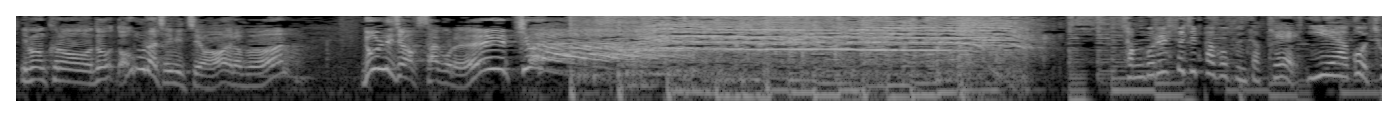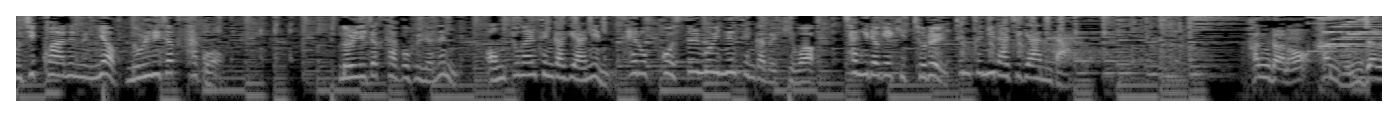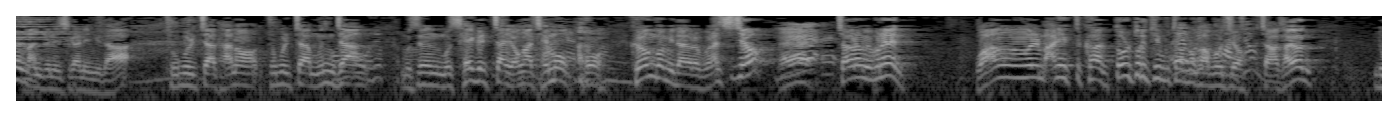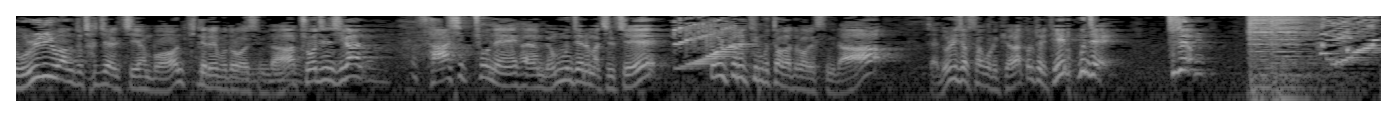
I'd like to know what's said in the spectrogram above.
이번 코너도 너무나 재밌죠, 여러분? 논리적 사고를 키워라! 정보를 수집하고 분석해 이해하고 조직화하는 능력 논리적 사고. 논리적 사고 훈련은 엉뚱한 생각이 아닌 새롭고 쓸모있는 생각을 키워 창의력의 기초를 튼튼히 다지게 한다. 한 단어, 한 문장을 만드는 시간입니다. 두 글자 단어, 두 글자 문장, 무슨 뭐 세 글자 영화 제목, 뭐 그런 겁니다, 여러분. 아시죠? 네. 자, 그럼 이번엔 왕을 많이 획득한 똘똘이 팀부터 한번 가보죠. 자, 과연 논리왕도 차지할지 한번 기대를 해보도록 하겠습니다. 주어진 시간 40초 내에 과연 몇 문제를 맞힐지 똘똘이 팀부터 가도록 하겠습니다. 자, 논리적 사고를 키워라 똘똘이 팀 문제 주세요.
